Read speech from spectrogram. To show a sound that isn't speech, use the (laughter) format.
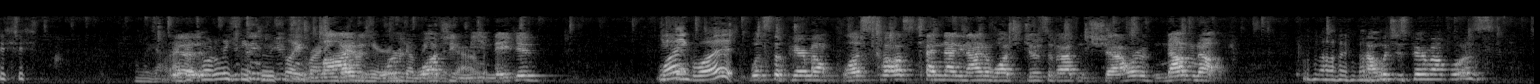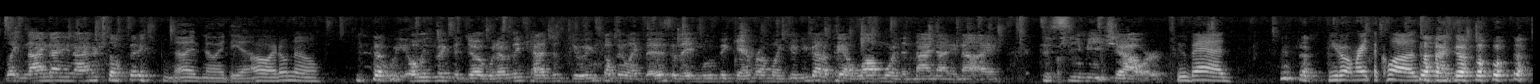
Oh my god, Yeah, I could totally see think, Pooch you like running live down here and worth jumping in watching the me naked? You What? think what? What's the Paramount Plus cost? Ten ninety nine to watch Joseph Abdin's shower? (laughs) Not enough. How much is Paramount Plus? Like nine ninety nine or something. No, I have no idea. Oh, I don't know. (laughs) we always make the joke whenever they catch us doing something like this and they move the camera. I'm like, dude, you got to pay a lot more than nine ninety nine to see me shower. Too bad. You don't write the clause. (laughs) I know.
